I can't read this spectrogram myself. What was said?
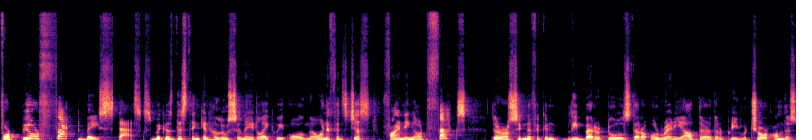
for pure fact based tasks because this thing can hallucinate like we all know. And if it's just finding out facts, there are significantly better tools that are already out there that are pretty mature on this.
